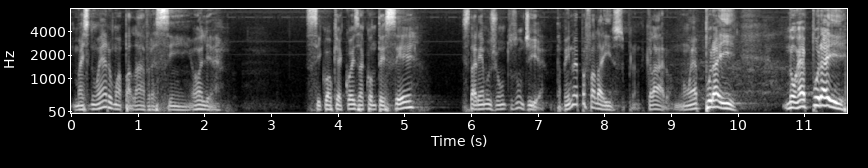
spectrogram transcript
Mas não era uma palavra assim, olha, se qualquer coisa acontecer, estaremos juntos um dia. Também não é para falar isso, claro, não é por aí. Não é por aí.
